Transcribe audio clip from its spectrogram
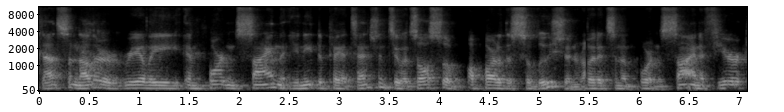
that's another really important sign that you need to pay attention to. It's also a part of the solution, but it's an important sign. If you're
